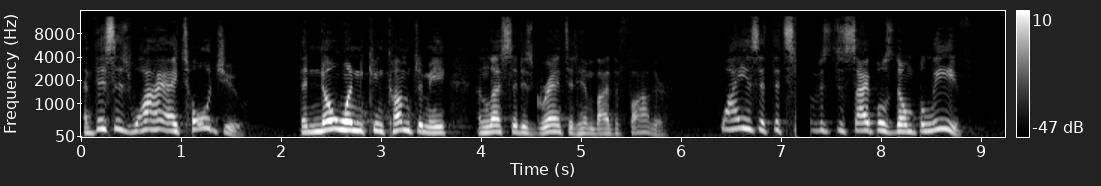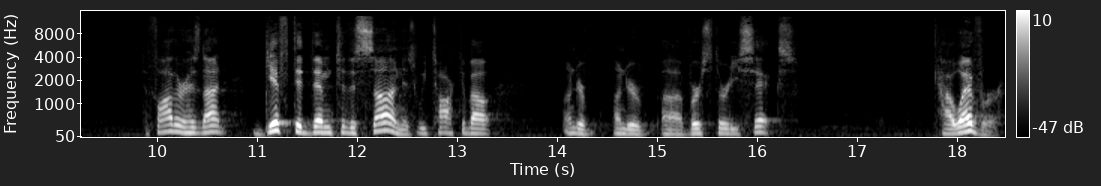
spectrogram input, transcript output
And this is why I told you that no one can come to me unless it is granted him by the Father. Why is it that some of his disciples don't believe? The Father has not gifted them to the Son, as we talked about under, under uh, verse 36. However,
